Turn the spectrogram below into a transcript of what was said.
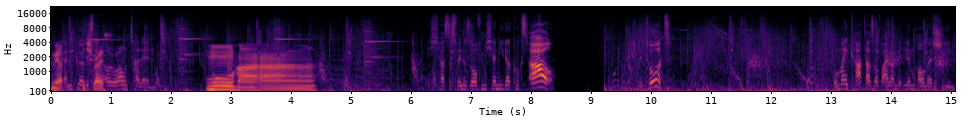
Ja, ich weiß. Allround-Talent. Muhaha. Ich hasse es, wenn du so auf mich herniederguckst. Au! Ich bin tot. Oh, mein Kater ist auf einmal mitten im Raum erschienen.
